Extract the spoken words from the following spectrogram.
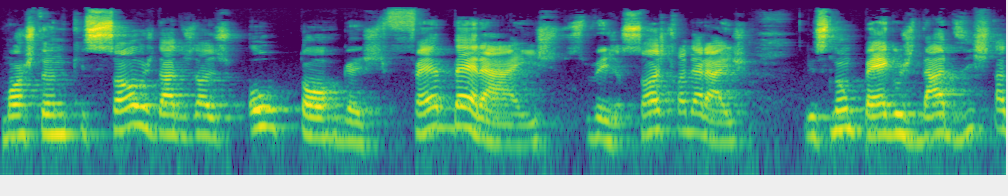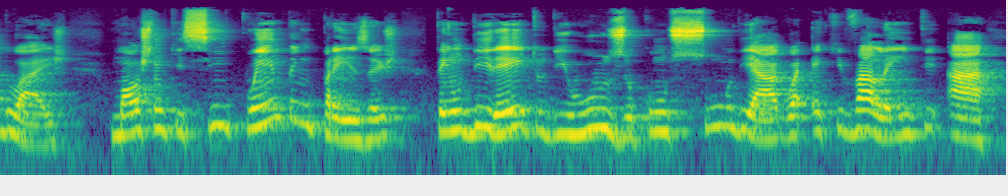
mostrando que só os dados das outorgas federais, veja, só as federais, isso não pega os dados estaduais, mostram que 50 empresas tem um direito de uso, consumo de água equivalente a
